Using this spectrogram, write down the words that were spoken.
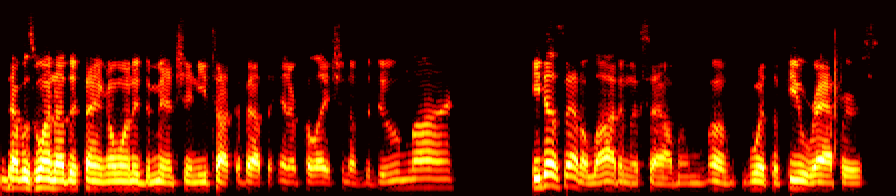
That was one other thing I wanted to mention. You talked about the interpolation of the Doom line. He does that a lot in this album of with a few rappers.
